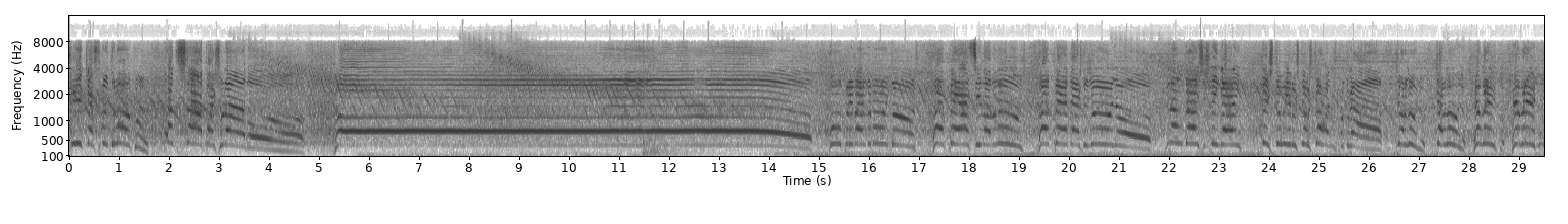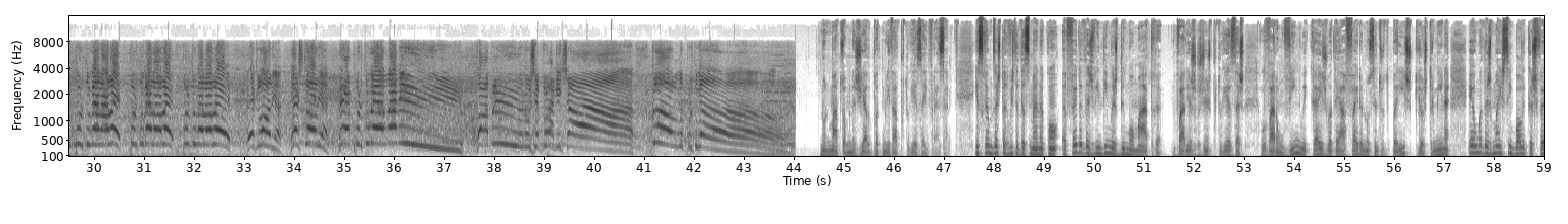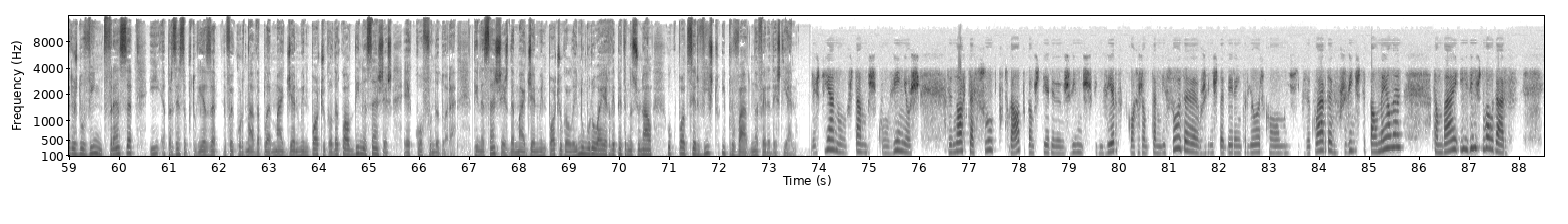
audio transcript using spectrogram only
fica-se muito louco quando está apaixonado. Gol! O primeiro de muitos, a pé à Cidade de Luz, a pé 10 de julho. Não deixes ninguém destruir os teus sonhos, Portugal! Que orgulho, que orgulho! Eu grito, eu grito! Portugal ale, Portugal ale, Portugal ale! É glória, é história, é Portugal, Mani! Abriu no Jefferson Aguichá! Gol de Portugal! Nuno Matos, homenageado pela comunidade portuguesa em França. Encerramos esta revista da semana com a Feira das Vindimas de Montmartre. Várias regiões portuguesas levaram vinho e queijo até à feira no centro de Paris, que hoje termina. É uma das mais simbólicas feiras do vinho de França e a presença portuguesa foi coordenada pela My Genuine Portugal, da qual Dina Sanchez é cofundadora. Dina Sanchez, da My Genuine Portugal, enumerou à RDP Internacional o que pode ser visto e provado na feira deste ano. Este ano estamos com vinhos de norte a sul de Portugal, porque vamos ter os vinhos vinho verde com a região de Tâmega e Sousa, os vinhos da beira interior com o município da Guarda, os vinhos de Palmela também e vinhos do Algarve.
